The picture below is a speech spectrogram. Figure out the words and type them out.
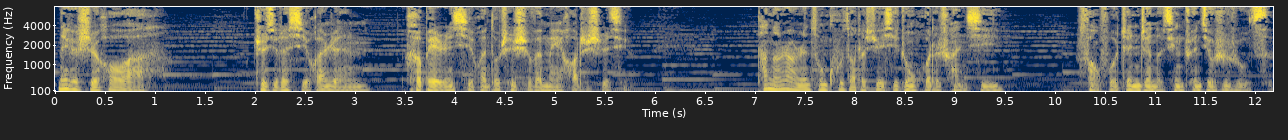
那个时候啊，只觉得喜欢人和被人喜欢都是十分美好的事情。它能让人从枯燥的学习中获得喘息，仿佛真正的青春就是如此。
